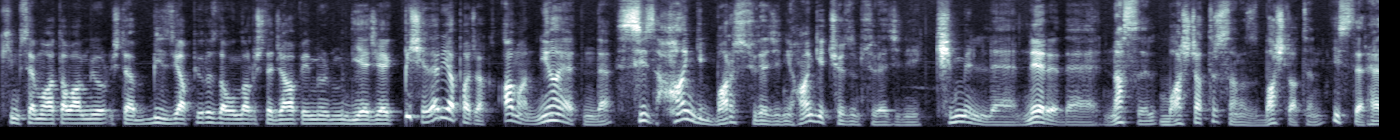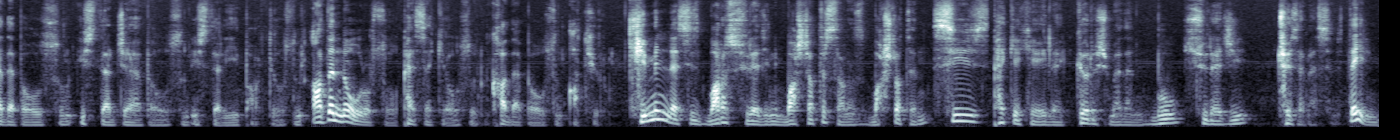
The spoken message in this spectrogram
kimse muhatap almıyor. İşte biz yapıyoruz da onlar işte cevap vermiyor mu diyecek. Bir şeyler yapacak. Ama nihayetinde siz hangi barış sürecini, hangi çözüm sürecini kiminle, nerede, nasıl başlatırsanız başlatın. ister HDP olsun, ister CHP olsun, ister İyi Parti olsun. Adı ne olursa olsun. PSK olsun, KDP olsun atıyorum. Kiminle siz barış sürecini başlatırsanız başlatın. Siz PKK ile görüşmeden bu süreci çözemezsiniz. Değil mi?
